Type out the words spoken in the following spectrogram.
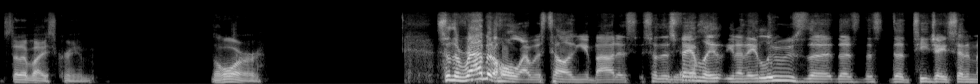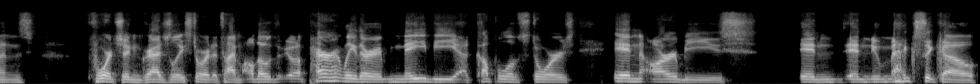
instead of ice cream. The horror. So the rabbit hole I was telling you about is so this Yes. family, you know, they lose the the the, the TJ Cinnamon's fortune gradually store at a time. Although apparently there may be a couple of stores in Arby's in in New Mexico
